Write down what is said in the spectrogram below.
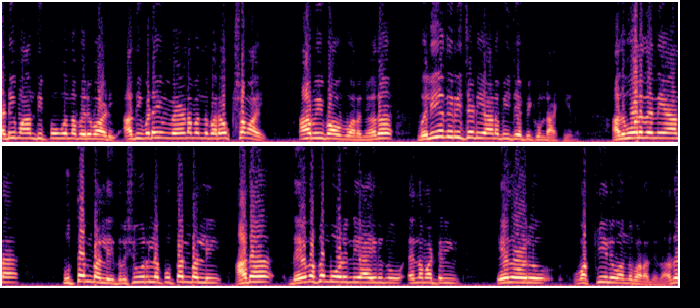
അടിമാന്തി പോകുന്ന പരിപാടി. അതിവിടെയും വേണമെന്ന് പരോക്ഷമായി ആർ വി ബാബു പറഞ്ഞു. അത് വലിയ തിരിച്ചടിയാണ് ബി ജെ പിക്ക് ഉണ്ടാക്കിയത് അതുപോലെ തന്നെയാണ് പുത്തൻപള്ളി തൃശ്ശൂരിലെ പുത്തൻപള്ളി അത് ദേവസ്വം ബോർഡിന്റെ ആയിരുന്നു എന്ന മട്ടിൽ ഏതോ ഒരു വക്കീൽ വന്ന് പറഞ്ഞത്. അത്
